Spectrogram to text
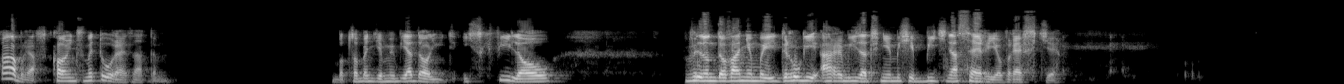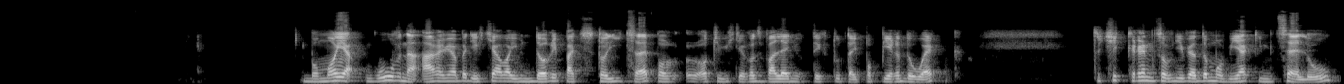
Dobra, skończmy turę zatem. Bo co będziemy biadolić? I z chwilą wylądowania mojej drugiej armii zaczniemy się bić na serio wreszcie. Bo moja główna armia będzie chciała im dorypać stolicę po oczywiście rozwaleniu tych tutaj popierdółek. To się kręcą nie wiadomo w jakim celu.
